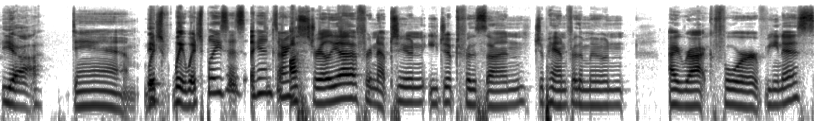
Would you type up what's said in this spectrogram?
Yeah. Damn. Which wait, which places again? Sorry. Australia for Neptune, Egypt for the Sun, Japan for the Moon, Iraq for Venus,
